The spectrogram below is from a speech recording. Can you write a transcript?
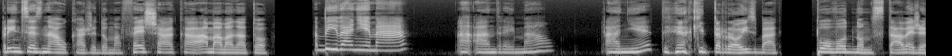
Princezna ukáže doma fešáka a mama na to Bývanie má? A Andrej mal? A nie? Nejaký trojizbák v pôvodnom stave, že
